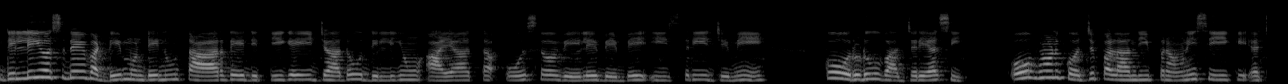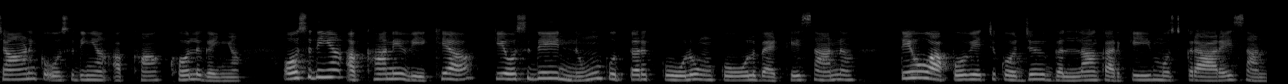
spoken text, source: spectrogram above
ਦਿੱਲੀ ਉਸ ਦੇ ਵੱਡੇ ਮੁੰਡੇ ਨੂੰ ਤਾਰ ਦੇ ਦਿੱਤੀ ਗਈ। ਜਦ ਉਹ ਦਿੱਲੀੋਂ ਆਇਆ ਤਾਂ ਉਸ ਵੇਲੇ ਬੇਬੇ ਈਸਰੀ ਜਿਵੇਂ ਘੋਰੜੂ ਵੱਜ ਰਿਹਾ ਸੀ। ਉਹ ਹੁਣ ਕੁਝ ਪਲਾਂ ਦੀ ਪ੍ਰਾਹੁਣੀ ਸੀ ਕਿ ਅਚਾਨਕ ਉਸ ਦੀਆਂ ਅੱਖਾਂ ਖੁੱਲ ਗਈਆਂ। ਉਸ ਦੀਆਂ ਅੱਖਾਂ ਨੇ ਵੇਖਿਆ ਕਿ ਉਸ ਦੇ ਨੂੰਹ ਪੁੱਤਰ ਕੋਲੋਂ ਕੋਲ ਬੈਠੇ ਸਨ ਤੇ ਉਹ ਆਪੋ ਵਿੱਚ ਕੁਝ ਗੱਲਾਂ ਕਰਕੇ ਮੁਸਕਰਾ ਰਹੇ ਸਨ।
